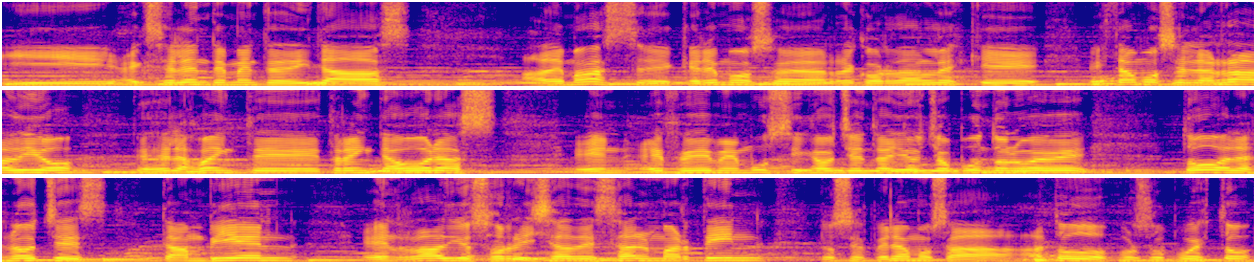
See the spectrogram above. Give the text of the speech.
y excelentemente editadas. Además, eh, queremos eh, recordarles que estamos en la radio desde las 20, 30 horas en FM Música 88.9 todas las noches, también en Radio Zorrilla de San Martín. Los esperamos a, a todos, por supuesto.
